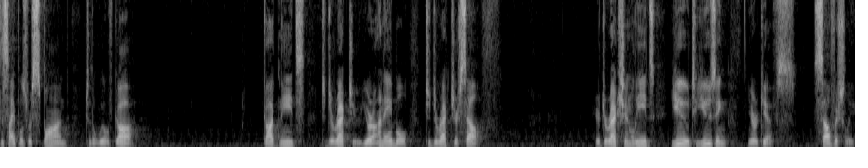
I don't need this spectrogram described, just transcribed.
Disciples respond to the will of God. God needs to direct you. You are unable to direct yourself. Your direction leads you to using your gifts selfishly.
